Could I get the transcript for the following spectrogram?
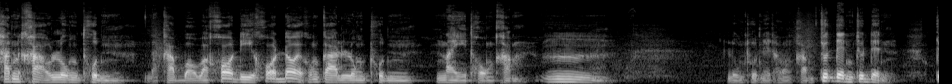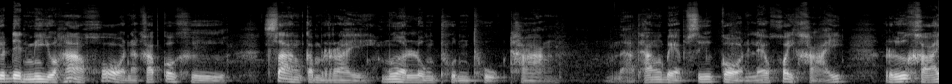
ทันข่าวลงทุนนะครับ บอกว่าข้อดีข้อด้อยของการลงทุนในทองคำอืม ลงทุนในทองคำจุดเด่นจุดเด่น จุดเด่นมีอยู่ 5 ข้อนะครับก็คือสร้างกำไรเมื่อลงทุนถูกทางนะทั้งแบบซื้อก่อนแล้วค่อยขาย หรือขาย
